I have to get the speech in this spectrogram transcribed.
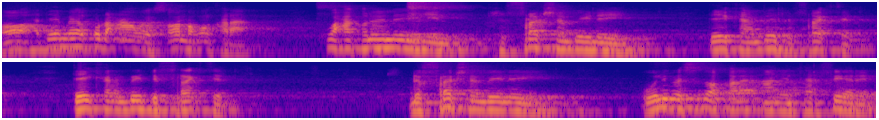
Oo hadday meel ku dhacaan way soo noqon karaan. Waxaa kaloo leeyihiin refraction bay leeyihiin they can be refracted. They can be diffracted. Diffraction bay leeyihiin weliba sidoo kale aan interfering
